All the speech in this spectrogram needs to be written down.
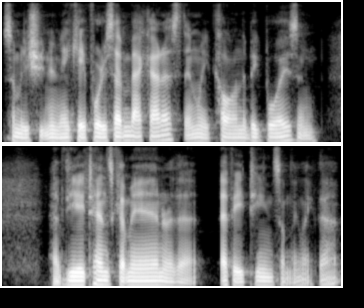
somebody shooting an AK-47 back at us, then we'd call in the big boys and have the A-10s come in or the F-18, something like that.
